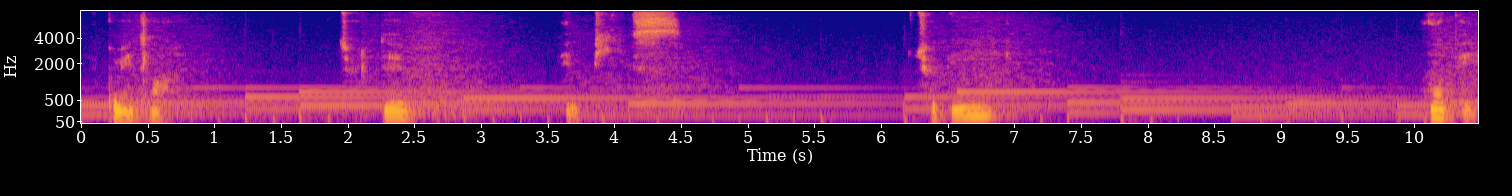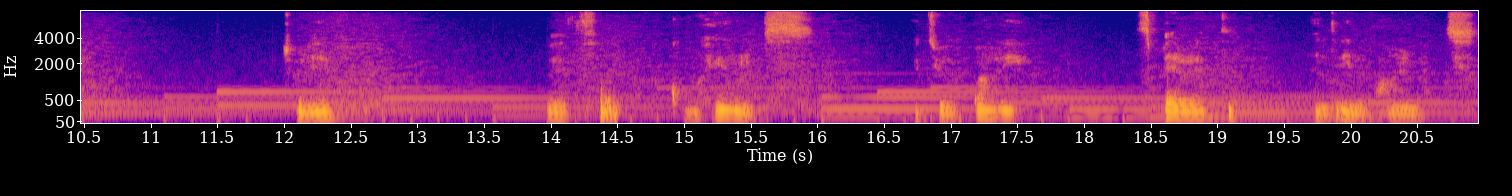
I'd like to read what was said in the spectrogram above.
a great life, to live in peace, to be happy, to live with coherence with your body, spirit, and environment.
